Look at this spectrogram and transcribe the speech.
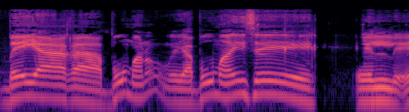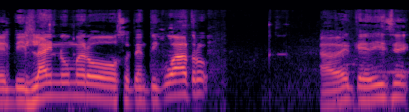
Bella Puma, ¿no? Bella Puma dice el, el dislike número 74. A ver qué dice.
